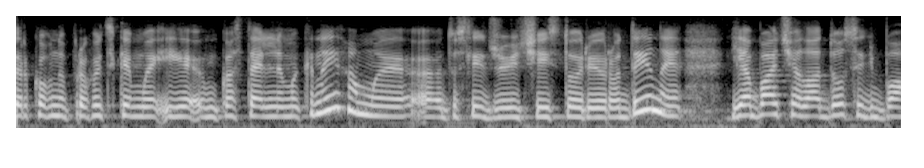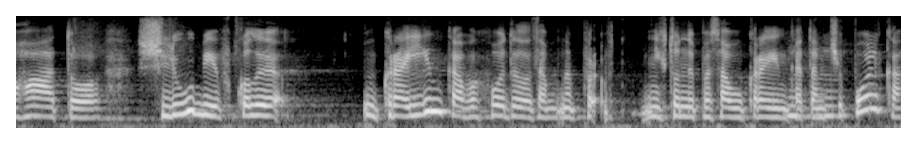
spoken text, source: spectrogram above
церковно-приходськими і костельними книгами, е, досліджуючи історію родини, я бачила досить багато шлюбів, коли українка виходила там, ніхто не писав українка там чи полька.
